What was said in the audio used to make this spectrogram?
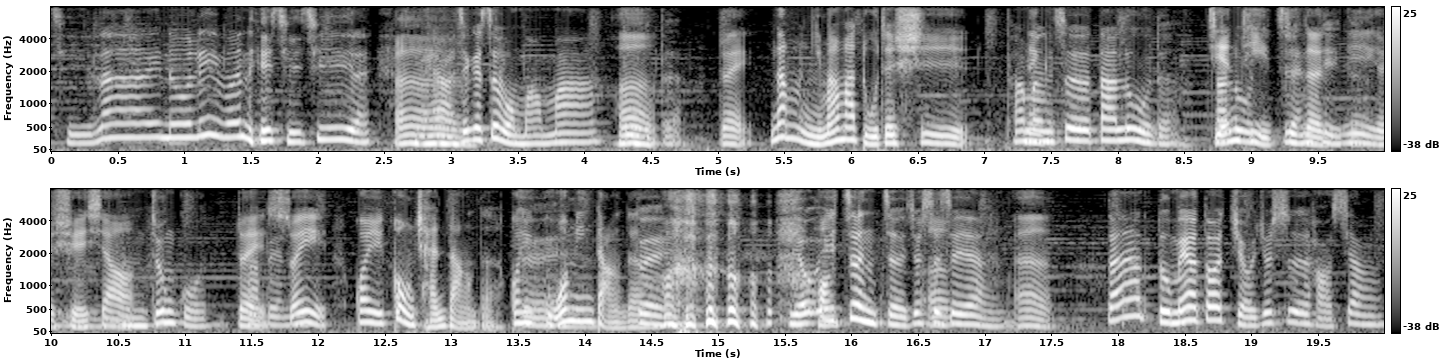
起来，努力问你起起来。没有，这个是我妈妈读的。对，那么你妈妈读的是？他们是大陆的简体字的那个学校，中国。对，所以关于共产党的，关于国民党的，对，有一阵子就是这样。嗯，当然读没有多久，就是好像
